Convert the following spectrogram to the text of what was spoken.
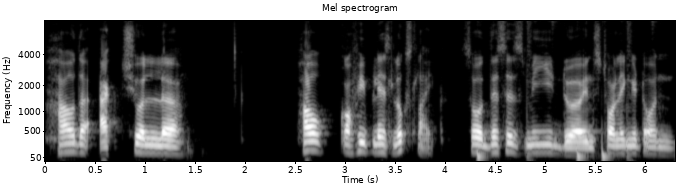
how the actual uh, how coffee place looks like. So this is me installing it on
